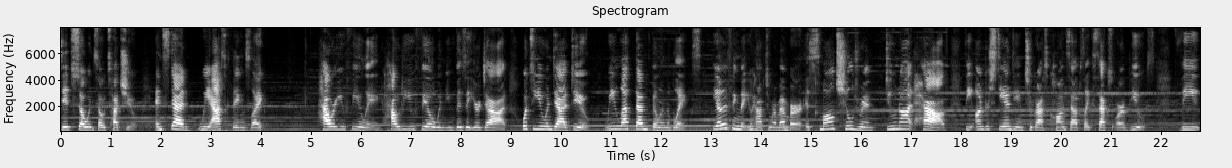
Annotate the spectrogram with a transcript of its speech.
Did so and so touch you? Instead, we ask things like, How are you feeling? How do you feel when you visit your dad? What do you and dad do? We let them fill in the blanks. The other thing that you have to remember is small children do not have the understanding to grasp concepts like sex or abuse. The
